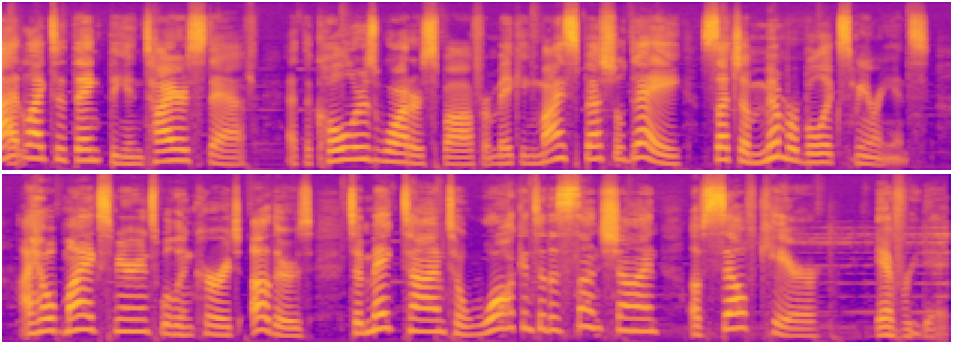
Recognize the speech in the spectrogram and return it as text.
I'd like to thank the entire staff at the Kohler's Water Spa for making my special day such a memorable experience. I hope my experience will encourage others to make time to walk into the sunshine of self care every day.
